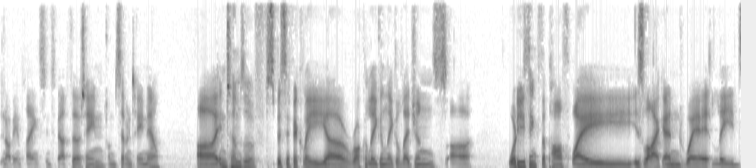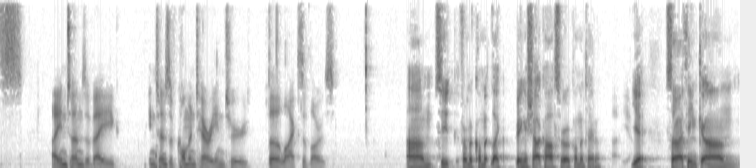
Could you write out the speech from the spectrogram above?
and I've been playing since about 13. I'm 17 now. Uh, in terms of specifically uh, Rocket League and League of Legends, uh, what do you think the pathway is like, and where it leads uh, in terms of a in terms of commentary into the likes of those? Um, so you, from a comment, like being a shoutcaster or a commentator? yeah. So I think um,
